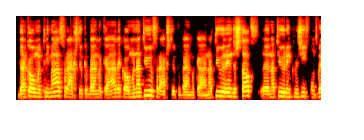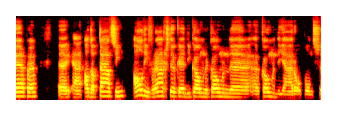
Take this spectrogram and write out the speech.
Daar komen klimaatvraagstukken bij elkaar, daar komen natuurvraagstukken bij elkaar. Natuur in de stad, uh, natuur inclusief ontwerpen, uh, adaptatie. Al die vraagstukken die komen de komende, uh, komende jaren op ons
